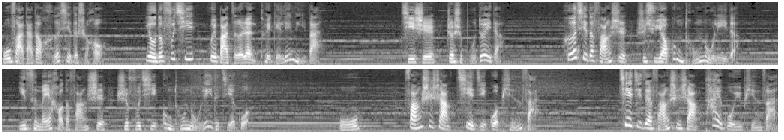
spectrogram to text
无法达到和谐的时候，有的夫妻会把责任推给另一半。其实这是不对的，和谐的房事是需要共同努力的，一次美好的房事是夫妻共同努力的结果。五，房事上切忌过频繁，切忌在房事上太过于频繁。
